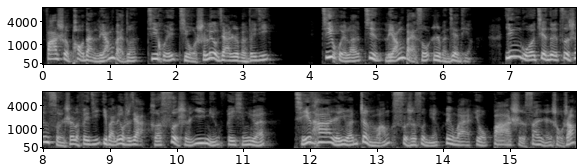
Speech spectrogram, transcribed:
发射炮弹两百吨，击毁九十六架日本飞机，击毁了近两百艘日本舰艇。英国舰队自身损失了飞机一百六十架和四十一名飞行员，其他人员阵亡四十四名，另外有八十三人受伤。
